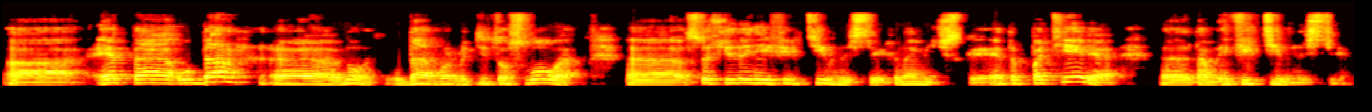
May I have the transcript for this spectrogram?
А, это удар, э, ну, удар, может быть, не то слово, э, с точки зрения эффективности экономической. Это потеря там, эффективности.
